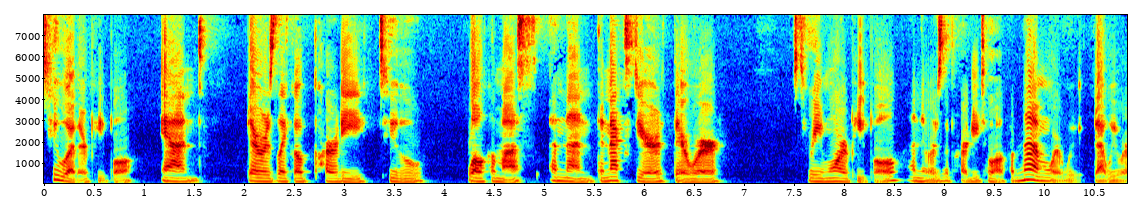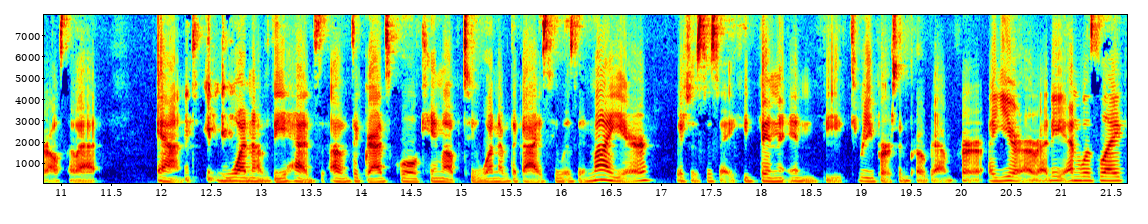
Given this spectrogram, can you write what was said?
two other people, and there was like a party to welcome us. And then the next year, there were three more people, and there was a party to welcome them where we that we were also at. And one of the heads of the grad school came up to one of the guys who was in my year which is to say he'd been in the three person program for a year already and was like,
